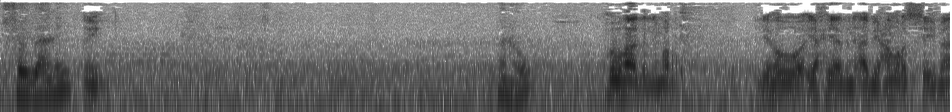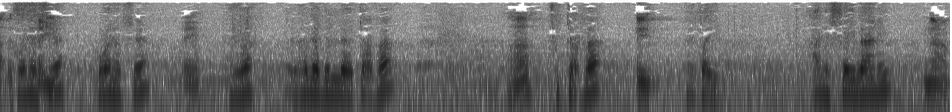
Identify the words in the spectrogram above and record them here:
الشيباني إي من هو؟ هو هذا اللي مر اللي هو يحيى بن أبي عمرو السيباني هو نفسه؟ هو نفسه؟ إيه أيوه هذا في التحفة؟ ها؟ في التحفة؟ إيه أي طيب عن السيباني نعم.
